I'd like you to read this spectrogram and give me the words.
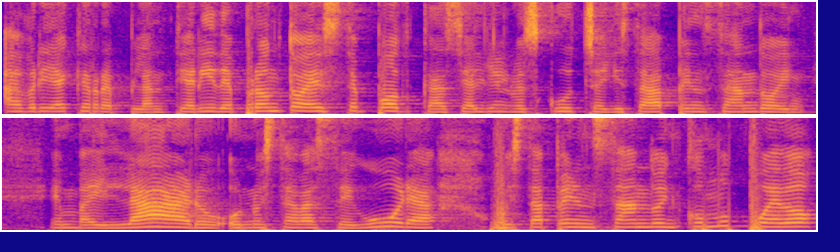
habría que replantear y de pronto este podcast, si alguien lo escucha y estaba pensando en, bailar o, no estaba segura o está pensando en cómo puedo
